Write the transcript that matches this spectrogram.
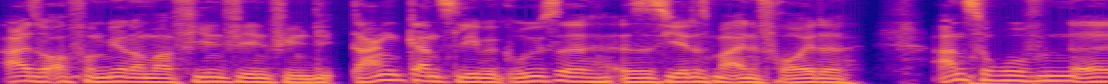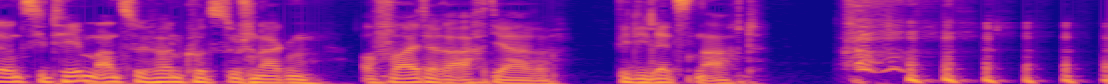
also auch von mir nochmal vielen, vielen, vielen Dank, ganz liebe Grüße. Es ist jedes Mal eine Freude, anzurufen, äh, uns die Themen anzuhören, kurz zu schnacken. Auf weitere acht Jahre, wie die letzten acht.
